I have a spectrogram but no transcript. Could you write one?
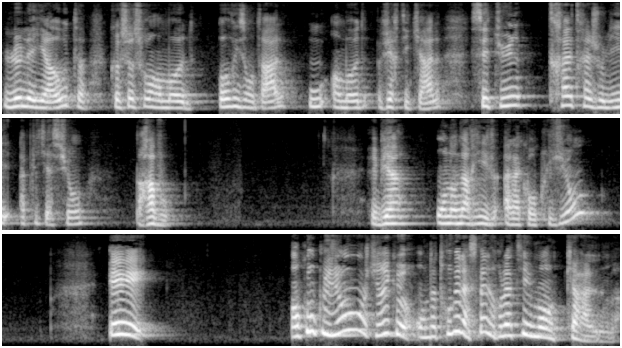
le layout que ce soit en mode horizontal ou en mode vertical. C'est une très très jolie application. Bravo. Eh bien on en arrive à la conclusion. Et en conclusion, je dirais qu'on a trouvé la semaine relativement calme.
